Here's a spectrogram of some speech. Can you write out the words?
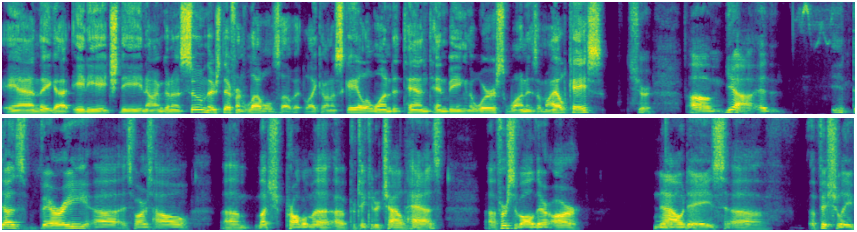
and they got ADHD. Now I'm going to assume there's different levels of it, like on a scale of 1 to 10, 10 being the worst, 1 is a mild case. Sure. Um, yeah, it, it does vary uh, as far as how um, much problem a, a particular child has. Uh, first of all, there are nowadays uh, officially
